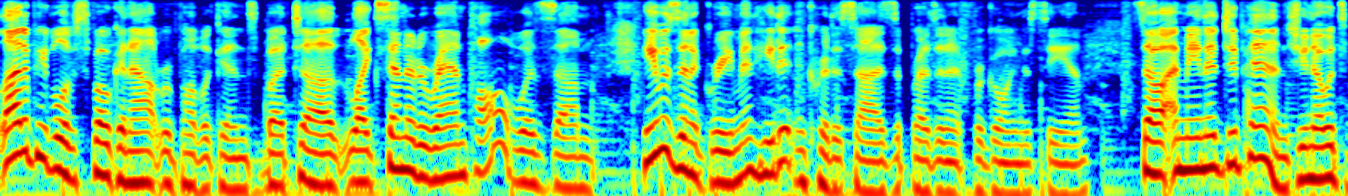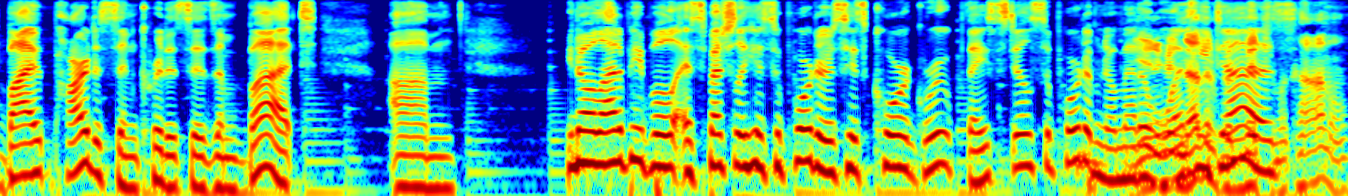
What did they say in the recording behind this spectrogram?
a lot of people have spoken out, Republicans, but uh, like Senator Rand Paul was, um, he was in agreement. He didn't criticize the president for going to see him. So I mean, it depends. You know, it's bipartisan criticism, but. Um, you know, a lot of people, especially his supporters, his core group, they still support him no matter You what he nothing from Mitch. McConnell.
